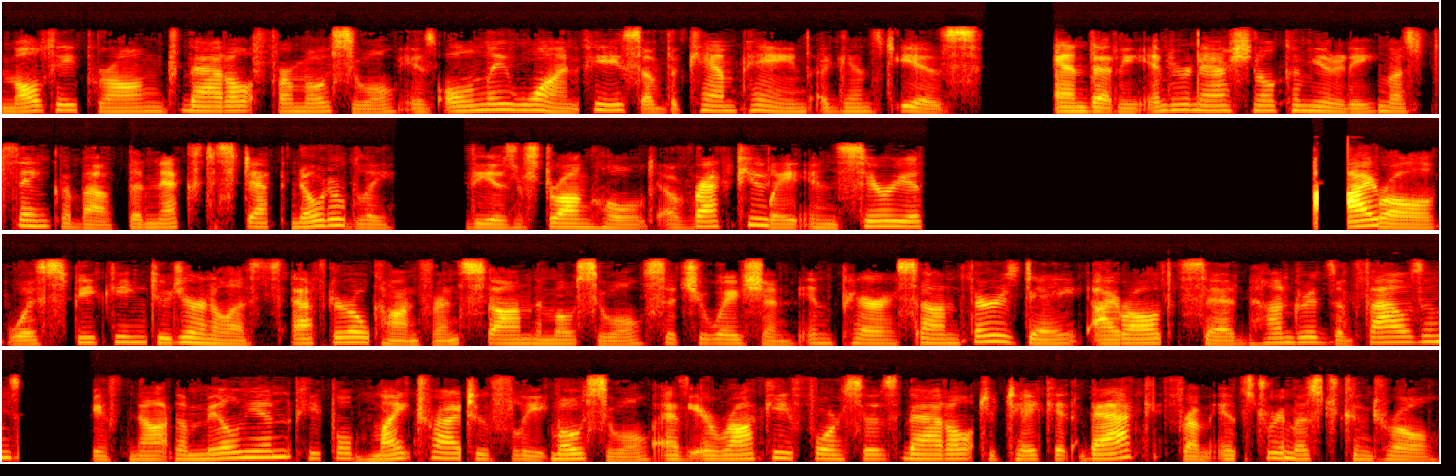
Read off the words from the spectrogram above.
multi-pronged battle for Mosul is only one piece of the campaign against IS, and that the international community must think about the next step notably, the IS stronghold of Raqqa in Syria. Ayrault was speaking to journalists after a conference on the Mosul situation in Paris on Thursday. Ayrault said hundreds of thousands if not a million people might try to flee Mosul as Iraqi forces battle to take it back from extremist control.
